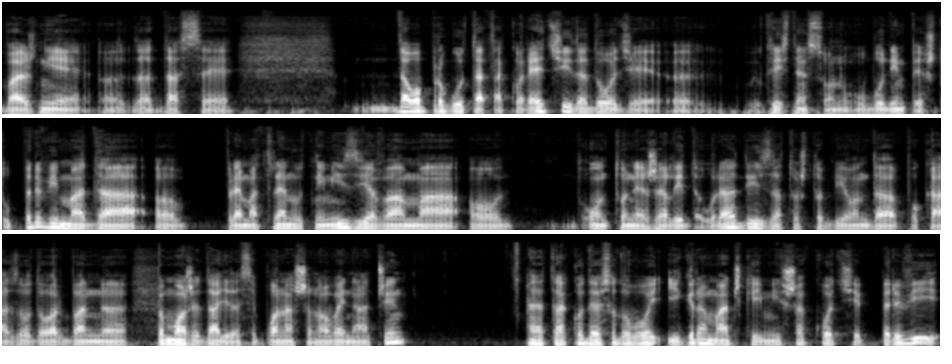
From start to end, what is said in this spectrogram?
važnije e, da, da se da ovo proguta tako reći da dođe Kristenson u Budimpeštu prvima da e, prema trenutnim izjavama on to ne želi da uradi zato što bi onda pokazao da Orban e, može dalje da se ponaša na ovaj način. E, tako da je sad ovo igra mačke i miša ko će prvi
